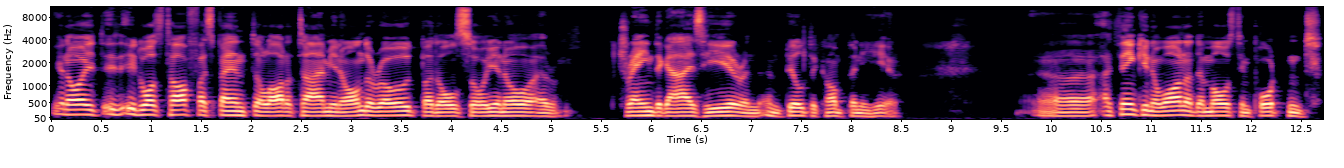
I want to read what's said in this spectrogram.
you know, it, it, it, was tough. I spent a lot of time, you know, on the road, but also, you know, uh, trained the guys here and, and built the company here. Uh, I think, you know, one of the most important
